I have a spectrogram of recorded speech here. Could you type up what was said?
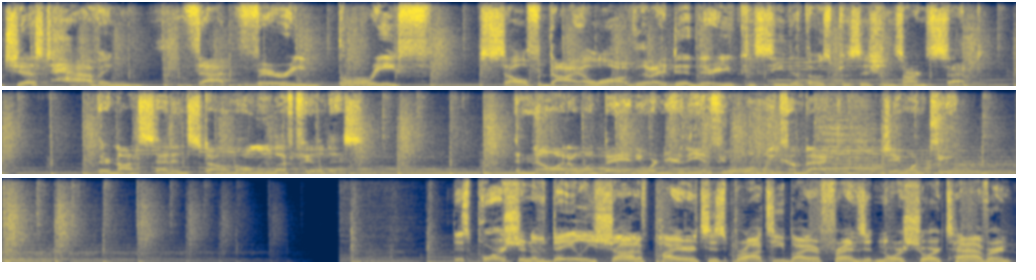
just having that very brief self dialogue that I did there, you can see that those positions aren't set. They're not set in stone. Only left field is. And no, I don't want Bae anywhere near the infield. When we come back, J1Q. This portion of Daily Shot of Pirates is brought to you by our friends at North Shore Tavern,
